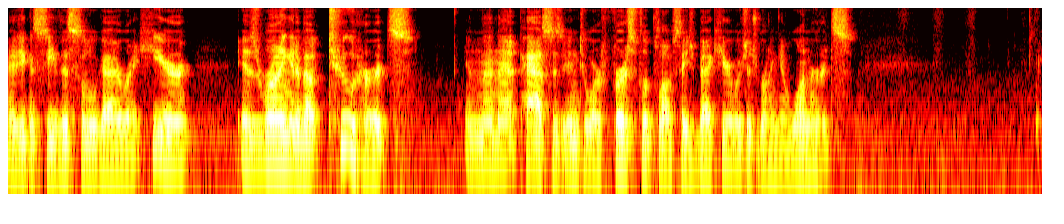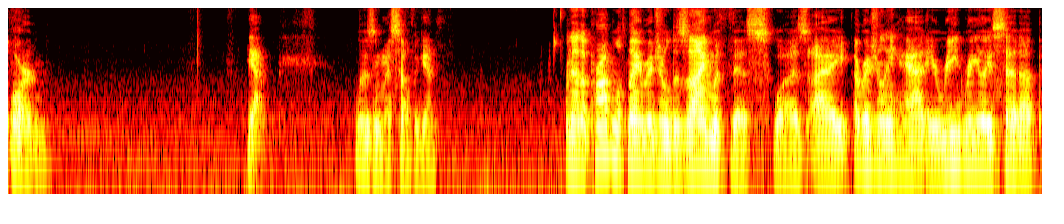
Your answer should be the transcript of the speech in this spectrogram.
As you can see, this little guy right here is running at about 2 hertz, and then that passes into our first flip-flop stage back here, which is running at 1 hertz. Or, yeah, losing myself again. Now the problem with my original design with this was I originally had a reed relay set up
